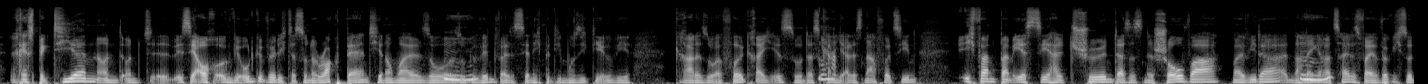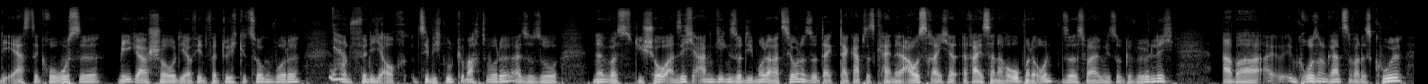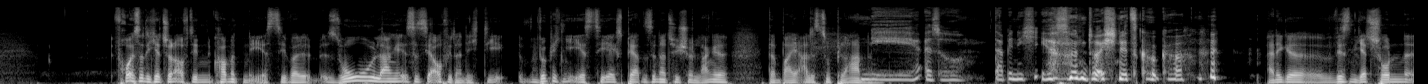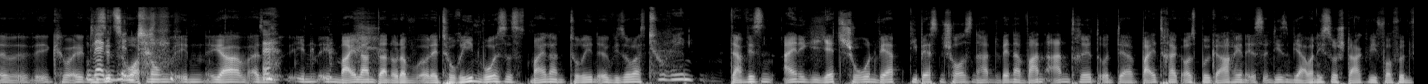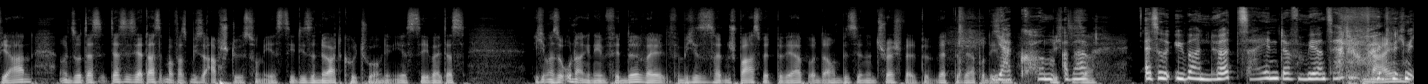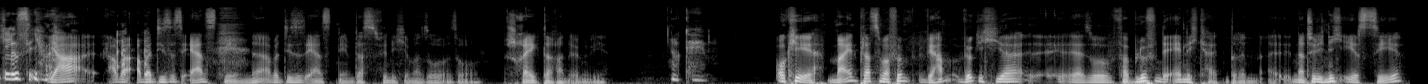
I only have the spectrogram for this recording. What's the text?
respektieren und, und äh, ist ja auch irgendwie ungewöhnlich, dass so eine Rockband hier nochmal so, so Mhm. gewinnt, weil das ist ja nicht mehr die Musik, die irgendwie gerade so erfolgreich ist. So, das kann Ja. ich alles nachvollziehen. Ich fand beim ESC halt schön, dass es eine Show war, mal wieder, nach Mhm. längerer Zeit. Es war ja wirklich so die erste große Megashow, die auf jeden Fall durchgezogen wurde Ja. und finde ich auch ziemlich gut gemacht wurde. Also so, ne, was die Show an sich anging, so die Moderation und so, da, da gab es keine Ausreißer Reißer nach oben oder unten, so das war irgendwie so gewöhnlich. Aber im Großen und Ganzen war das cool. Freust du dich jetzt schon auf den kommenden ESC, weil so lange ist es ja auch wieder nicht. Die wirklichen ESC-Experten sind natürlich schon lange dabei, alles zu planen. Nee, also da bin ich eher so ein Durchschnittsgucker. Einige wissen jetzt schon äh, die Wer Sitzordnung in, ja, also in, in Mailand dann oder, oder Turin, wo ist es? Mailand, Turin, irgendwie sowas. Turin. Da wissen einige jetzt schon, wer die besten Chancen hat, wenn er wann antritt und der Beitrag aus Bulgarien ist in diesem Jahr aber nicht so stark wie vor fünf Jahren und so. Das, das ist ja das immer, was mich so abstößt vom ESC, diese Nerdkultur um den ESC, weil das ich immer so unangenehm finde, weil für mich ist es halt ein Spaßwettbewerb und auch ein bisschen ein Trash-Wettbewerb. und Ja, komm, aber also über Nerd sein dürfen wir uns ja nun Nein. wirklich nicht lustig machen. Ja, aber, aber dieses Ernstnehmen, ne? Aber dieses Ernstnehmen, das finde ich immer so, so schräg daran irgendwie. Okay. Okay, mein Platz Nummer 5. Wir haben wirklich hier äh, so verblüffende Ähnlichkeiten drin. Äh, Natürlich nicht ESC,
